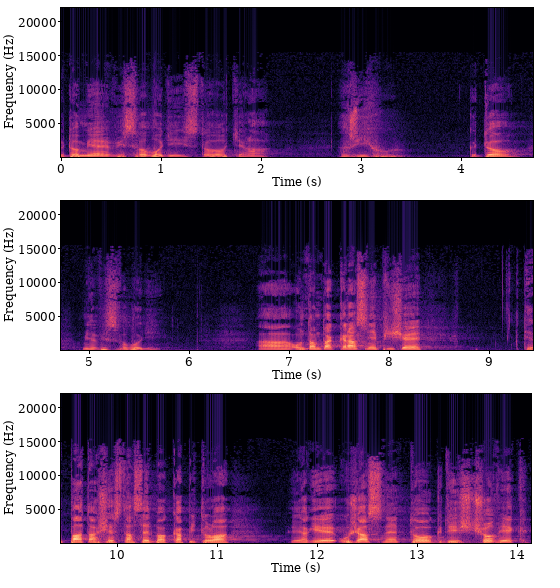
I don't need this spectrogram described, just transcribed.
Kdo mě vysvobodí z toho těla hříchu? Kdo mě vysvobodí? A on tam tak krásně píše, ty pátá, šestá, sedma kapitola, jak je úžasné to, když člověk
